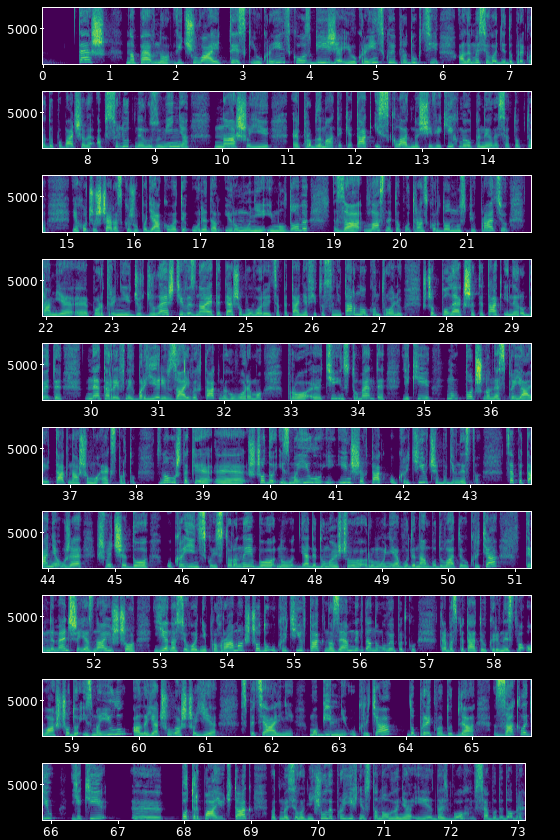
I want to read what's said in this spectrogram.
теж. Напевно, відчувають тиск і українського збіжжя, і української продукції, але ми сьогодні, до прикладу, побачили абсолютне розуміння нашої е, проблематики, так і складнощів, в яких ми опинилися. Тобто, я хочу ще раз кажу подякувати урядам і Румунії, і Молдови за власне таку транскордонну співпрацю. Там є е, порт Рені Джурджулешті. Ви знаєте, теж обговорюється питання фітосанітарного контролю, щоб полегшити так і не робити нетарифних бар'єрів зайвих. Так ми говоримо про е, ті інструменти, які ну точно не сприяють так нашому експорту. Знову ж таки, е, щодо Ізмаїлу і інших так укриттів чи будівництва, це питання уже швидше до української сторони, бо ну я не думаю, що Румунія буде нам будувати укриття. Тим не менше, я знаю, що є на сьогодні програма щодо укриттів, так наземних в даному випадку. Треба спитати у керівництва ОВА щодо Ізмаїлу, але я чула, що є спеціальні мобільні укриття, до прикладу, для закладів, які е, потерпають. Так, от ми сьогодні чули про їхнє встановлення, і дасть Бог, все буде добре.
